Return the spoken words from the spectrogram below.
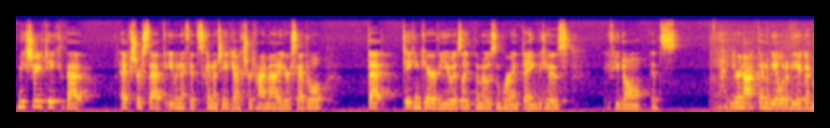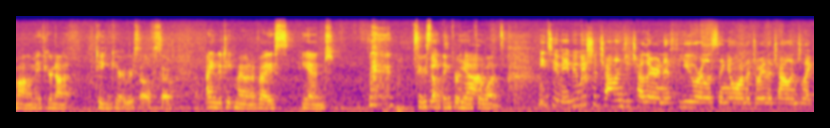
make sure you take that extra step even if it's going to take extra time out of your schedule that taking care of you is like the most important thing because if you don't it's you're not going to be able to be a good mom if you're not taking care of yourself so i need to take my own advice and do something for yeah. me for once Me too. Maybe we should challenge each other, and if you are listening and want to join the challenge, like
